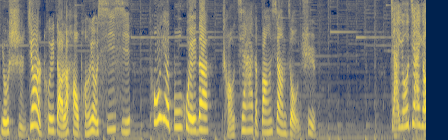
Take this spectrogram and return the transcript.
又使劲儿推倒了好朋友西西，头也不回地朝家的方向走去。加油，加油！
